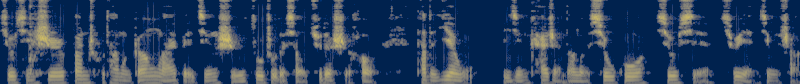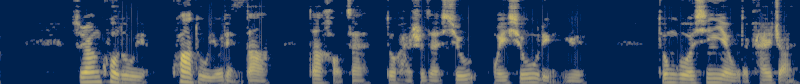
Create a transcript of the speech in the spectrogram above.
修琴师搬出他们刚来北京时租住的小区的时候，他的业务已经开展到了修锅、修鞋、修眼镜上。虽然跨度跨度有点大，但好在都还是在修维修领域。通过新业务的开展，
